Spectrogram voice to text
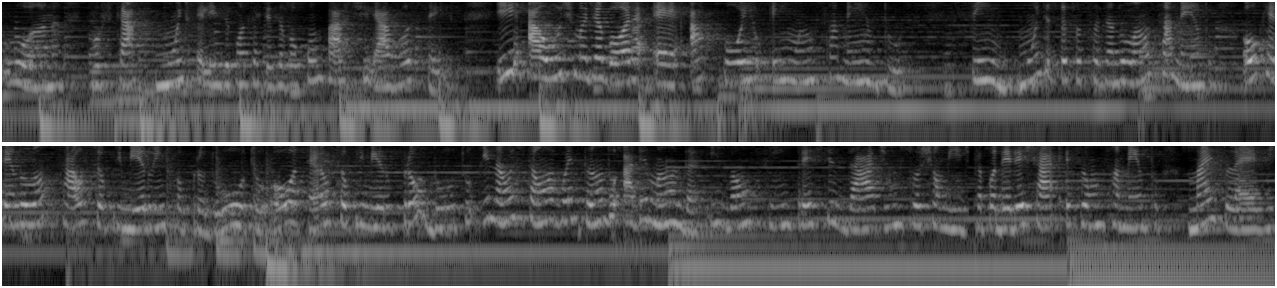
Luana, vou ficar muito feliz e com certeza vou compartilhar vocês. E a última de agora é apoio em lançamentos. Sim, muitas pessoas fazendo lançamento ou querendo lançar o seu primeiro infoproduto ou até o seu primeiro produto e não estão aguentando a demanda e vão sim precisar de um social media para poder deixar esse lançamento mais leve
